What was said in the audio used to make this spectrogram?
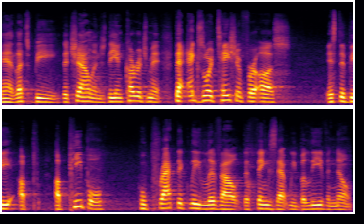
Man, let's be the challenge, the encouragement, the exhortation for us is to be a, a people who practically live out the things that we believe and know.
